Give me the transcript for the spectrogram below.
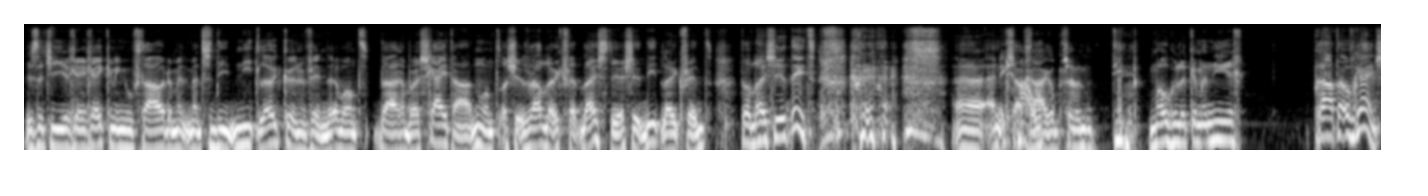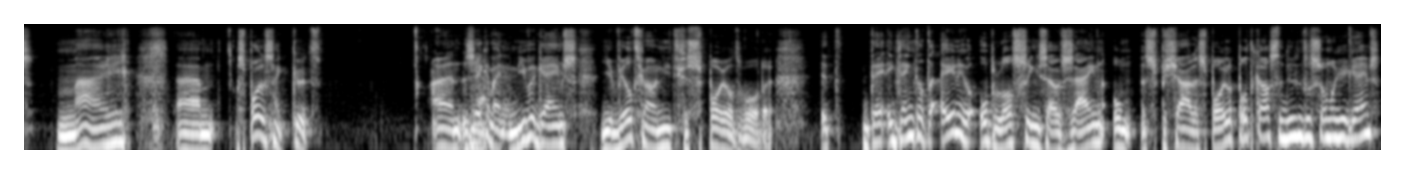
Is dat je hier geen rekening hoeft te houden met mensen die het niet leuk kunnen vinden. Want daar hebben we scheid aan. Want als je het wel leuk vindt, luister je. Als je het niet leuk vindt, dan luister je het niet. uh, en ik zou nou. graag op zo'n diep mogelijke manier praten over games. Maar um, spoilers zijn kut. En zeker bij nieuwe games, je wilt gewoon niet gespoild worden. Het, ik denk dat de enige oplossing zou zijn om een speciale spoiler podcast te doen voor sommige games.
